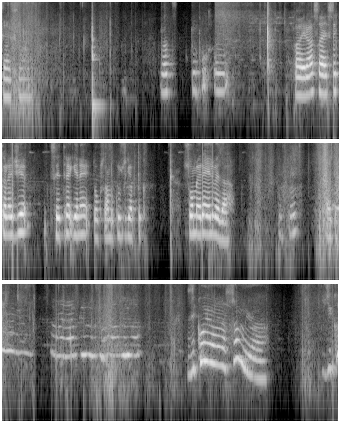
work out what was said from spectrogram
şu an şu an. Bak topu ıı, Kayra sayesinde kaleci setre gene 99 yaptık. Somer'e elveda. Hadi. Zico'yu oynasam ya. Zico?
